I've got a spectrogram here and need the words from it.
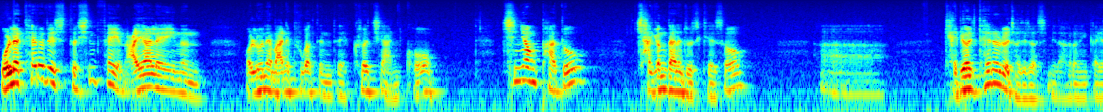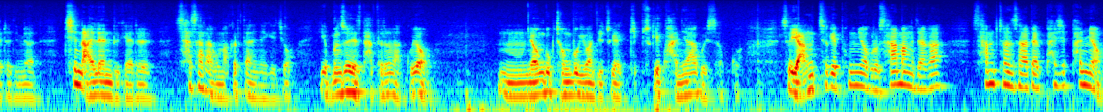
원래 테러리스트 신페인 IRA는 언론에 많이 부각됐는데 그렇지 않고 친영파도 자경단을 조직해서 아, 개별 테러를 저질렀습니다. 그러니까 예를 들면 친 아일랜드계를 사살하고 막 그랬다는 얘기죠. 이게 문서에서 다 드러났고요. 음, 영국 정보기관들 쪽에 깊숙이 관여하고 있었고. 그래서 양측의 폭력으로 사망자가 3,488명,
